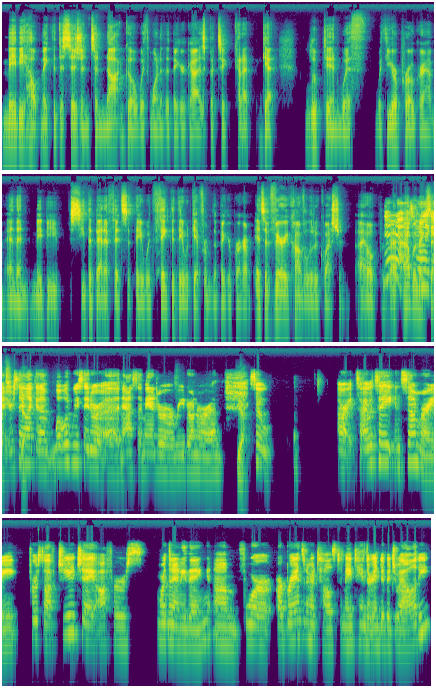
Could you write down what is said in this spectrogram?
maybe help make the decision to not go with one of the bigger guys, but to kind of get looped in with with your program and then maybe see the benefits that they would think that they would get from the bigger program? It's a very convoluted question. I hope. No, no, I, I hope it makes totally sense. You're saying yeah. like, um, what would we say to an asset manager or a REIT owner? Um, yeah. So, all right. So I would say, in summary, first off, GHA offers more than anything um, for our brands and hotels to maintain their individuality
